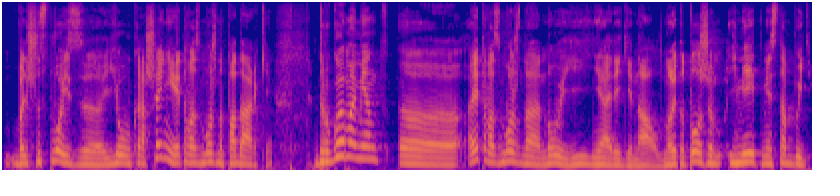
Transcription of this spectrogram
Большинство из э, ее украшений это, возможно, подарки. Другой момент, э, это, возможно, ну, и не оригинал, но это тоже имеет место быть.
